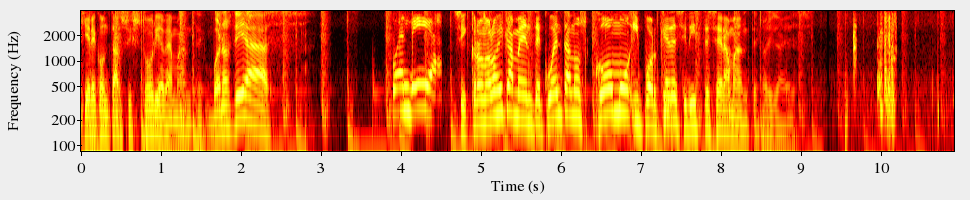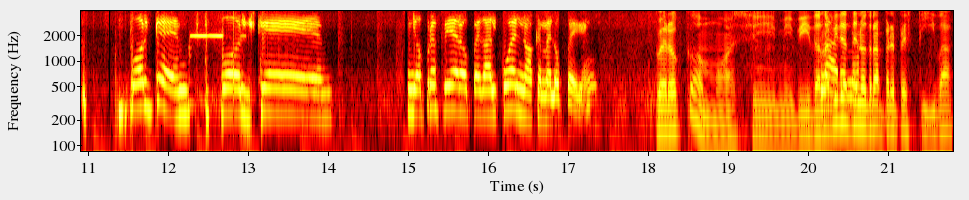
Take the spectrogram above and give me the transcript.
quiere contar su historia de amante. Buenos días. Buen día. Sí, cronológicamente, cuéntanos cómo y por qué decidiste ser amante. Oiga eso. ¿Por qué? Porque yo prefiero pegar el cuerno a que me lo peguen. Pero ¿cómo así, mi vida? Claro, la vida tiene otra perspectiva.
